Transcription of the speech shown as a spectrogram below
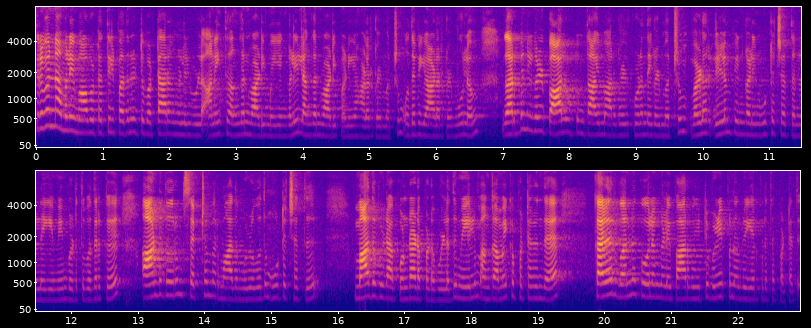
திருவண்ணாமலை மாவட்டத்தில் பதினெட்டு வட்டாரங்களில் உள்ள அனைத்து அங்கன்வாடி மையங்களில் அங்கன்வாடி பணியாளர்கள் மற்றும் உதவியாளர்கள் மூலம் கர்ப்பிணிகள் பாலூட்டும் தாய்மார்கள் குழந்தைகள் மற்றும் வளர் இளம் பெண்களின் ஊட்டச்சத்து நிலையை மேம்படுத்துவதற்கு ஆண்டுதோறும் செப்டம்பர் மாதம் முழுவதும் ஊட்டச்சத்து மாத விழா கொண்டாடப்பட உள்ளது. மேலும் அங்கு அமைக்கப்பட்டிருந்த கலர் வண்ண கோலங்களை பார்வையிட்டு விழிப்புணர்வு ஏற்படுத்தப்பட்டது.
